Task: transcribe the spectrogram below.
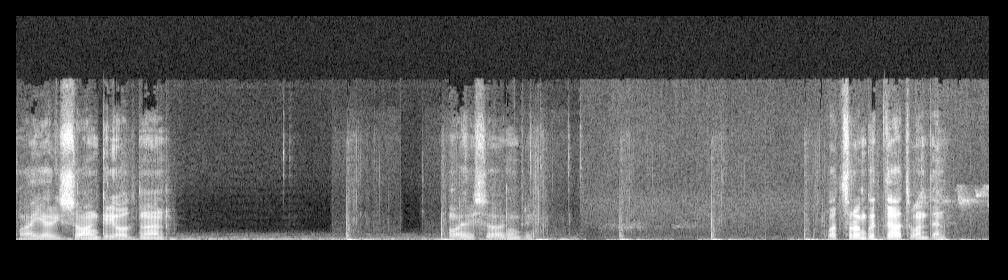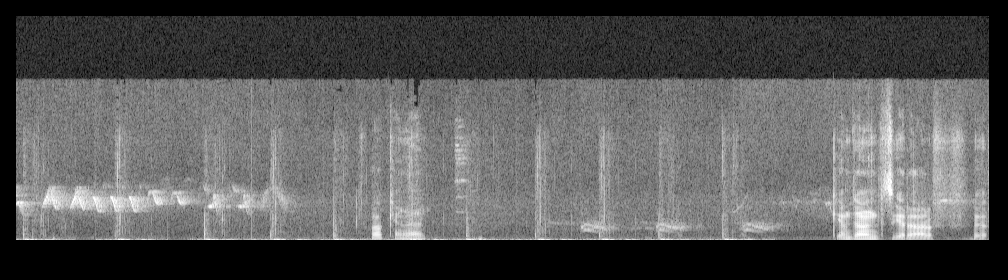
Why are you so angry, old man? Why are you so angry? What's wrong with that one then? Fucking hell. Okay, I'm done. Let's get out of here.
